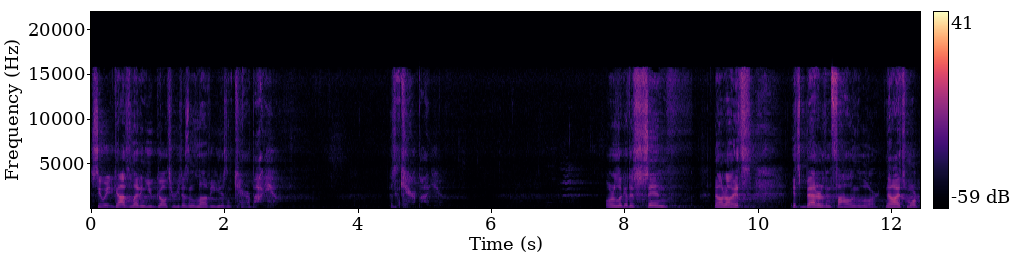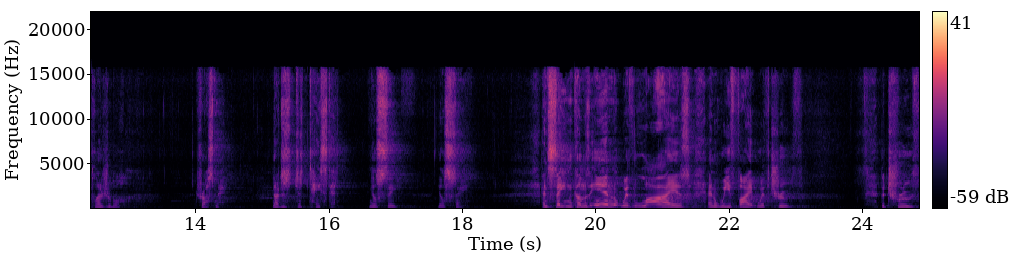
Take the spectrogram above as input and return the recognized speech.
see what God's letting you go through. He doesn't love you, He doesn't care about you. He doesn't care about you. Or look at this sin. No, no, it's, it's better than following the Lord. No, it's more pleasurable. Trust me. Now just, just taste it. You'll see. You'll see. And Satan comes in with lies, and we fight with truth the truth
